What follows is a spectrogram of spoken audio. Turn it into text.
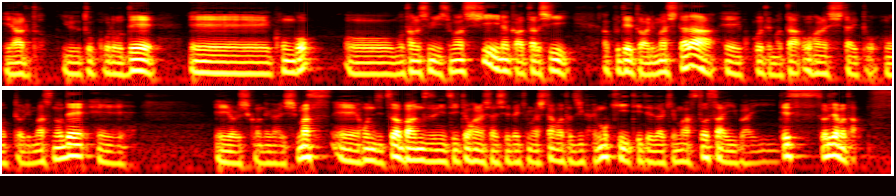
えー、あるというところで、えー、今後も楽しみにしてますし何か新しいアップデートありましたら、えー、ここでまたお話ししたいと思っておりますので、えー、よろしくお願いします、えー、本日はバンズについてお話しさせていただきました。また次回も聞いていただけますと幸いです。それではまた。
